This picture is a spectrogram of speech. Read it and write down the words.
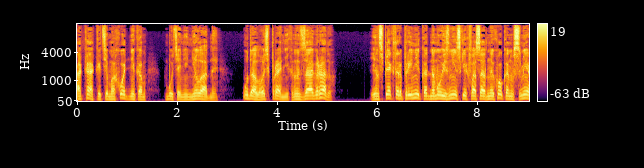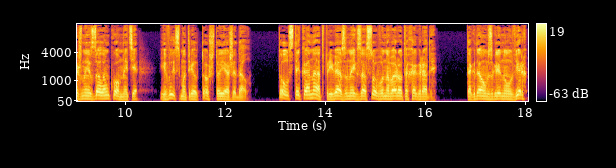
а как этим охотникам, будь они неладны, удалось проникнуть за ограду? Инспектор приник к одному из низких фасадных окон в смежной с залом комнате и высмотрел то, что и ожидал. Толстый канат, привязанный к засову на воротах ограды. Тогда он взглянул вверх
